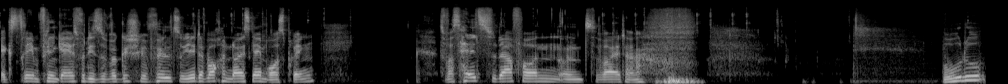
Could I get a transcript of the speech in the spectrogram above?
extrem vielen Games, wo die so wirklich gefüllt so jede Woche ein neues Game rausbringen. So, was hältst du davon und so weiter? Voodoo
